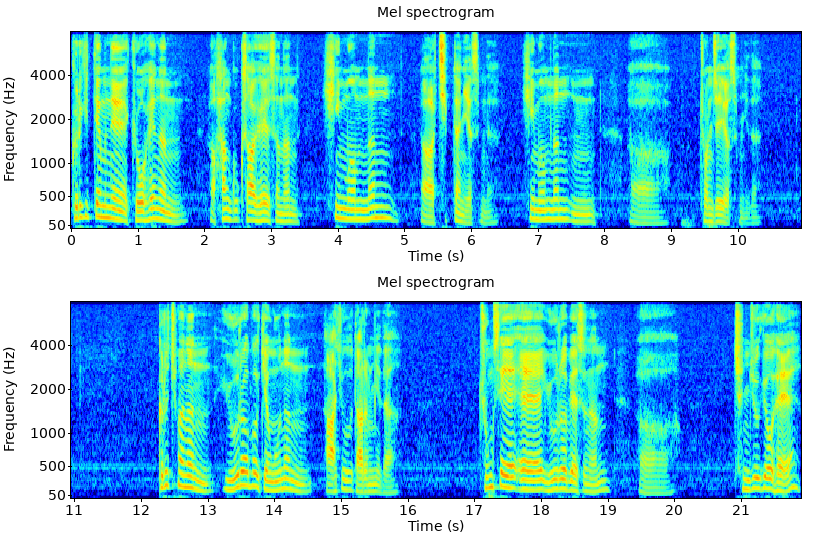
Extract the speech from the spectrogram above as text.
그렇기 때문에 교회는 한국 사회에서는 힘없는 어, 집단이었습니다. 힘없는 음, 어, 존재였습니다. 그렇지만은 유럽의 경우는 아주 다릅니다. 중세 유럽에서는 어, 천주교회,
